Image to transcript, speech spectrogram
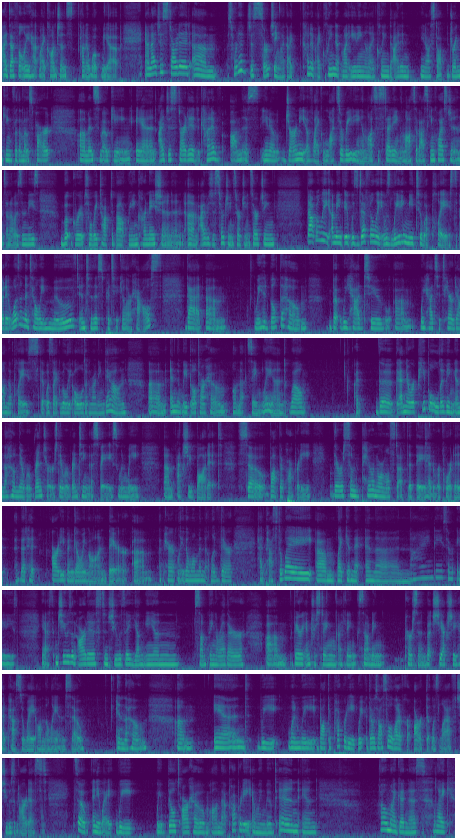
I definitely had my conscience kind of woke me up, and I just started um, sort of just searching. Like I kind of I cleaned up my eating, and I cleaned. I didn't, you know, I stopped drinking for the most part. Um, and smoking, and I just started kind of on this, you know, journey of like lots of reading and lots of studying and lots of asking questions. And I was in these book groups where we talked about reincarnation, and um, I was just searching, searching, searching. Not really. I mean, it was definitely it was leading me to a place, but it wasn't until we moved into this particular house that um, we had built the home, but we had to um, we had to tear down the place that was like really old and running down, um, and then we built our home on that same land. Well, I, the and there were people living in the home. There were renters. They were renting the space when we um, actually bought it. So bought the property. There was some paranormal stuff that they had reported that had already been going on there. Um, apparently, the woman that lived there had passed away, um, like in the in the nineties or eighties. Yes, and she was an artist, and she was a Jungian something or other. Um, very interesting, I think, sounding person, but she actually had passed away on the land. So in the home. Um, and we, when we bought the property, we, there was also a lot of her art that was left. She was an artist. So anyway, we we built our home on that property and we moved in and oh my goodness, like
